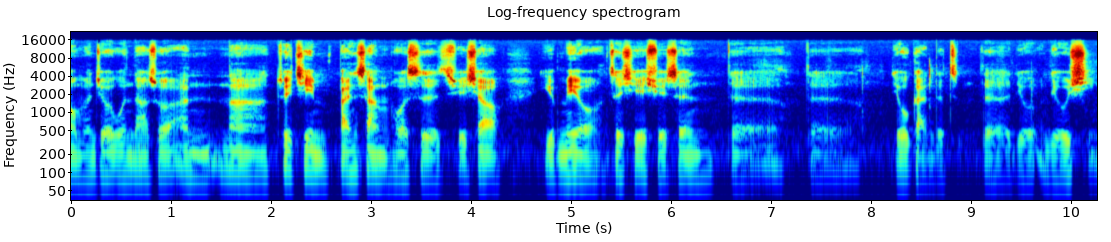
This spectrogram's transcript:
我们就问他说，嗯，那最近班上或是学校有没有这些学生的的流感的的流流行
